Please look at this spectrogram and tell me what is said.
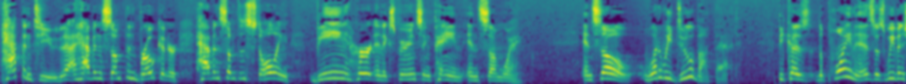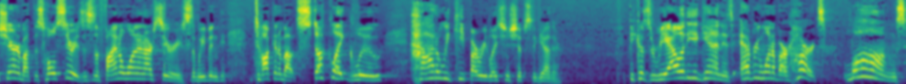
happen to you, having something broken or having something stolen, being hurt and experiencing pain in some way. And so, what do we do about that? Because the point is, as we've been sharing about this whole series, this is the final one in our series that we've been talking about stuck like glue. How do we keep our relationships together? Because the reality, again, is every one of our hearts longs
